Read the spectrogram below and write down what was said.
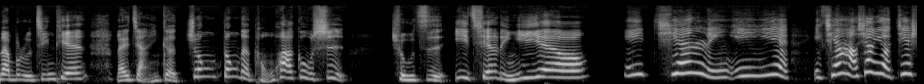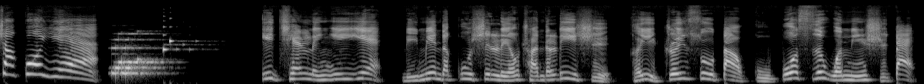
那不如今天来讲一个中东的童话故事，出自《一千零一夜》哦。一千零一夜，以前好像有介绍过耶。一千零一夜。里面的故事流传的历史可以追溯到古波斯文明时代。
